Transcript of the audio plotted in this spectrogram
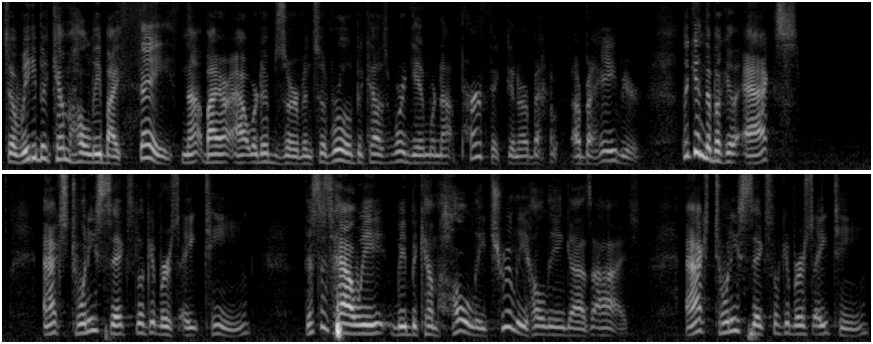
So we become holy by faith, not by our outward observance of rules, because we're again we're not perfect in our, our behavior. Look in the book of Acts, Acts 26, look at verse 18. This is how we, we become holy, truly holy in God's eyes. Acts 26, look at verse 18,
